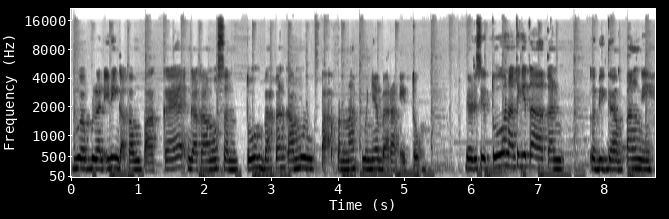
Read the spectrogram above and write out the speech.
dua bulan ini nggak kamu pakai, nggak kamu sentuh, bahkan kamu lupa pernah punya barang itu. Dari situ nanti kita akan lebih gampang nih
